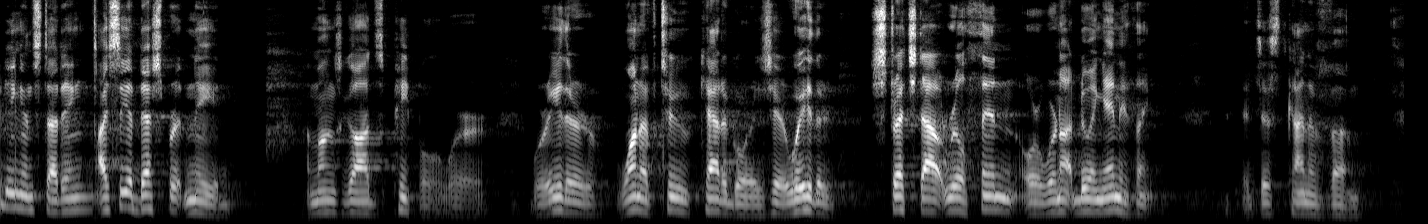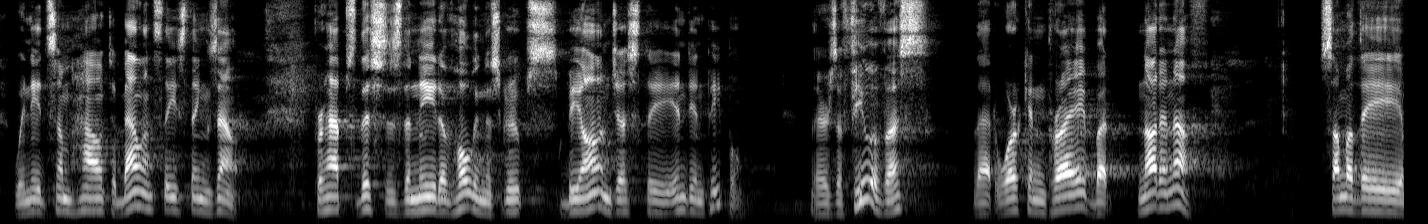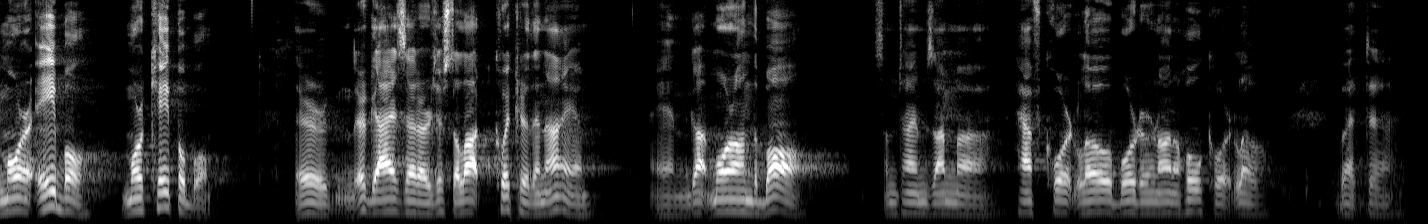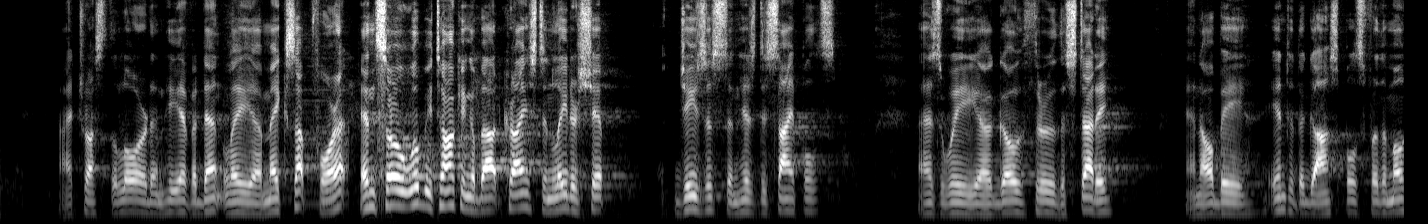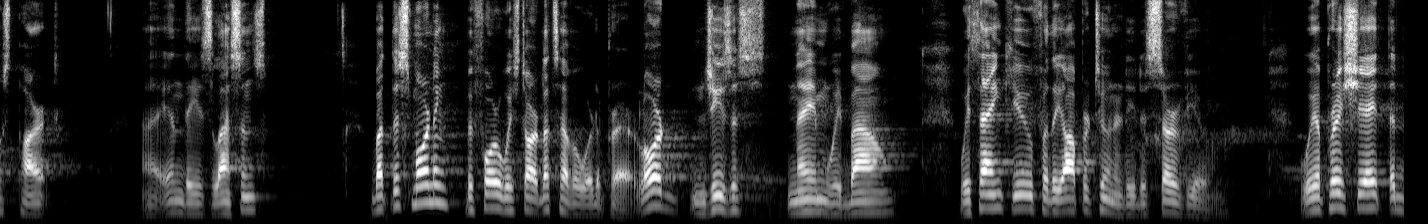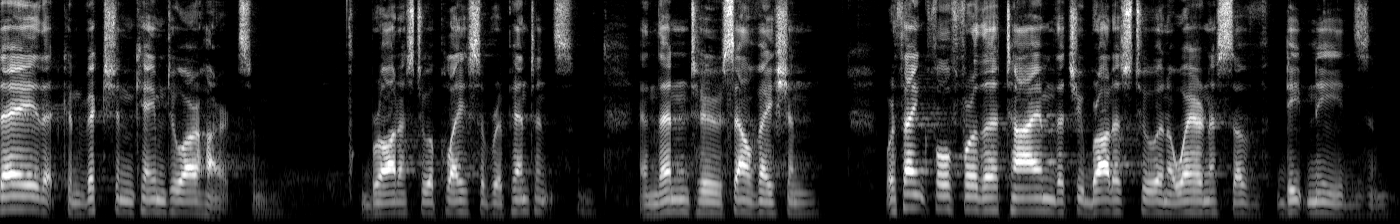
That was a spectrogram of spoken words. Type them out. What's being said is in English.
Reading and studying, I see a desperate need amongst God's people. We're, we're either one of two categories here. We're either stretched out real thin or we're not doing anything. It just kind of, um, we need somehow to balance these things out. Perhaps this is the need of holiness groups beyond just the Indian people. There's a few of us that work and pray, but not enough. Some of the more able, more capable, they're, they're guys that are just a lot quicker than I am and got more on the ball. Sometimes I'm a half court low, bordering on a whole court low. But uh, I trust the Lord, and He evidently uh, makes up for it. And so we'll be talking about Christ and leadership, Jesus and His disciples, as we uh, go through the study. And I'll be into the Gospels for the most part uh, in these lessons. But this morning, before we start, let's have a word of prayer. Lord, in Jesus' name we bow. We thank you for the opportunity to serve you. We appreciate the day that conviction came to our hearts and brought us to a place of repentance and then to salvation. We're thankful for the time that you brought us to an awareness of deep needs and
